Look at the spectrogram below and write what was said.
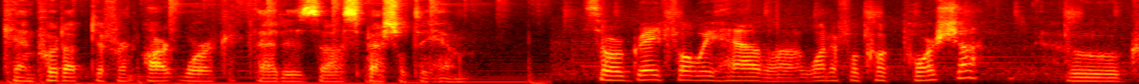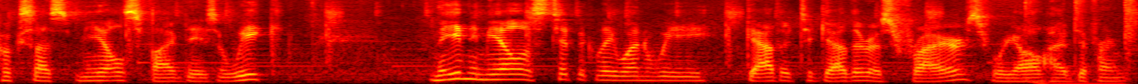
can put up different artwork that is uh, special to him. So we're grateful we have a wonderful cook, Portia, who cooks us meals five days a week. And the evening meal is typically when we gather together as friars. We all have different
